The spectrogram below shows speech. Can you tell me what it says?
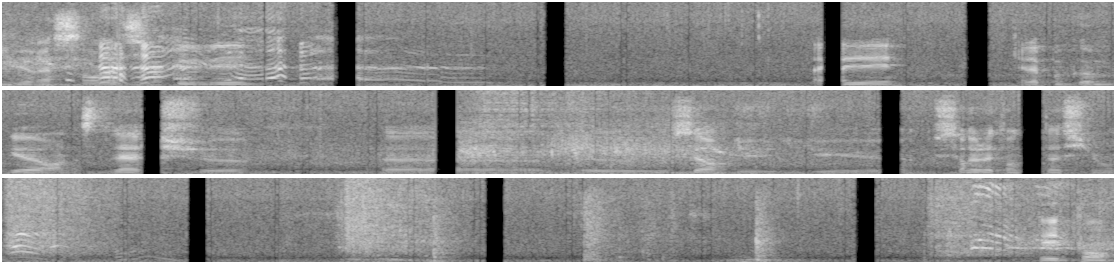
il lui reste 126 PV. Allez, elle a pas comme girl, slash euh, euh, euh, du, du sœur de la tentation. Et pan.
